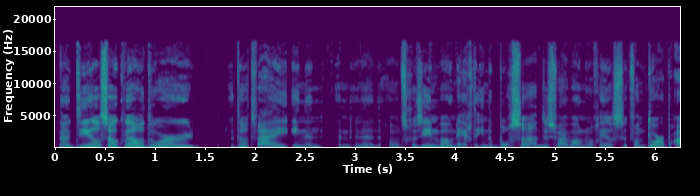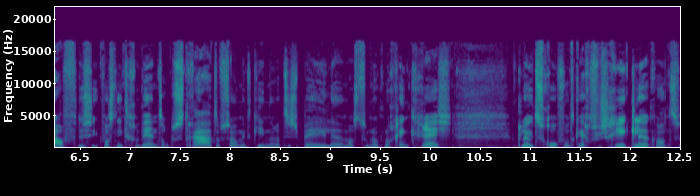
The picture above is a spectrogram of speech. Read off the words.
Nou, deels ook wel door dat wij in een, ons gezin woonden echt in de bossen. Dus wij woonden nog een heel stuk van dorp af. Dus ik was niet gewend op straat of zo met kinderen te spelen. Was toen ook nog geen crash kleuterschool vond ik echt verschrikkelijk, want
